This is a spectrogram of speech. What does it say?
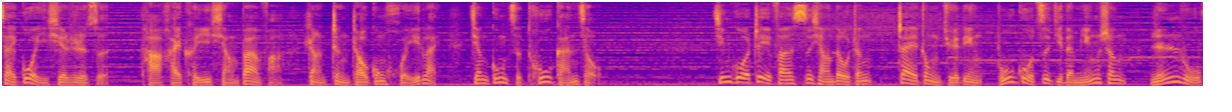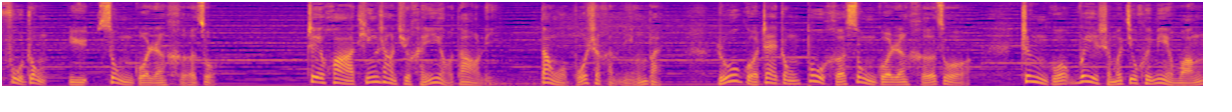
再过一些日子，他还可以想办法让郑昭公回来，将公子突赶走。经过这番思想斗争，寨众决定不顾自己的名声，忍辱负重，与宋国人合作。这话听上去很有道理，但我不是很明白：如果寨众不和宋国人合作，郑国为什么就会灭亡，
